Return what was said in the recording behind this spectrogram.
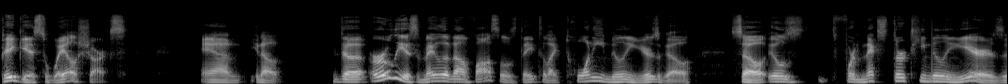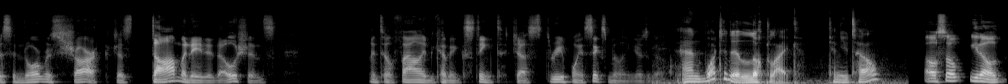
biggest whale sharks. And, you know, the earliest megalodon fossils date to like 20 million years ago. So it was for the next 13 million years, this enormous shark just dominated the oceans until finally becoming extinct just 3.6 million years ago. And what did it look like? Can you tell? Also, you know,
